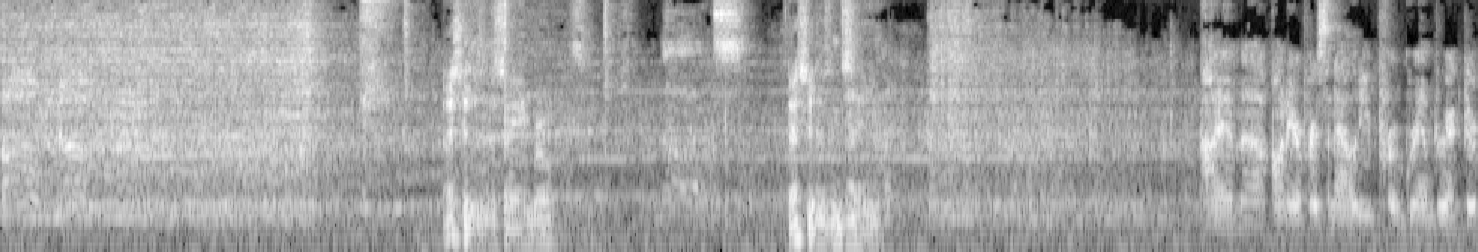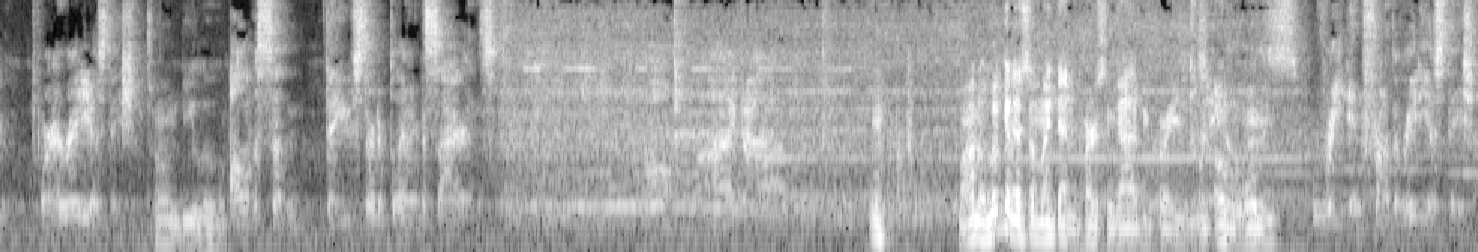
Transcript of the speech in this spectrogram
Oh no That shit is insane, bro. That shit is insane. I am an on-air personality program director for a radio station. Tom Delo. All of a sudden, they started blaring the sirens. Oh my god. Hmm. I know looking at something like that in person gotta be crazy. It's overwhelming. Right in front of the radio station.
